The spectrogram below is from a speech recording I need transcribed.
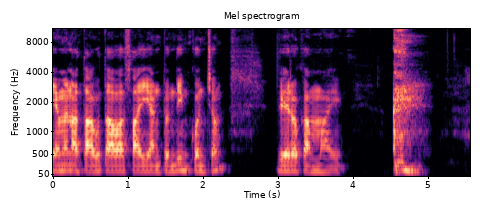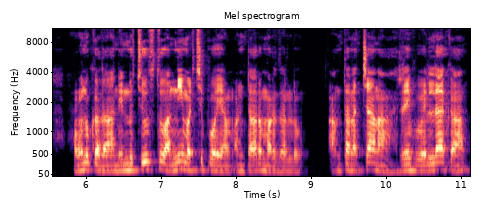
ఏమైనా తాగుతావా సాయి అంటుంది ఇంకొంచెం వేరొక అమ్మాయి. అవును కదా నిన్ను చూస్తూ అన్నీ మర్చిపోయాం అంటారు మరదళ్ళు. అంత నచ్చానా? రేపు వెళ్ళాక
